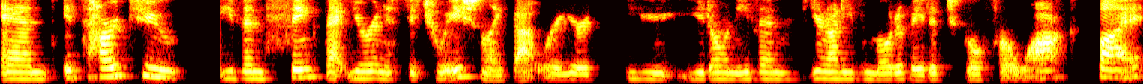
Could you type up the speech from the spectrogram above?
And it's hard to even think that you're in a situation like that where you're you you don't even you're not even motivated to go for a walk. But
